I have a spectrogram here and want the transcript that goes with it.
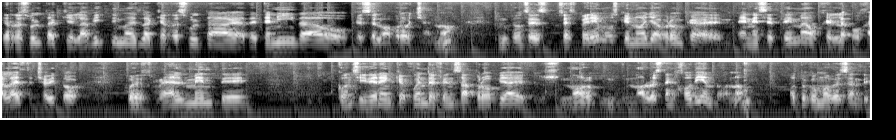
y resulta que la víctima es la que resulta detenida o que se lo abrocha, ¿no? Entonces, pues, esperemos que no haya bronca en, ese tema, ojalá, ojalá este chavito pues realmente consideren que fue en defensa propia y pues no, no lo estén jodiendo, ¿no? ¿O tú cómo ves, Andy?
